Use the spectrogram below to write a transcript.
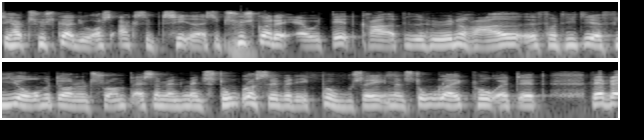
det har tyskerne jo også accepteret. Altså tyskerne er jo i den grad blevet hønerejet øh, for de der fire år med Donald Trump. Altså man, man stoler simpelthen ikke på USA, man stoler ikke på, at, at hvad, hvad,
